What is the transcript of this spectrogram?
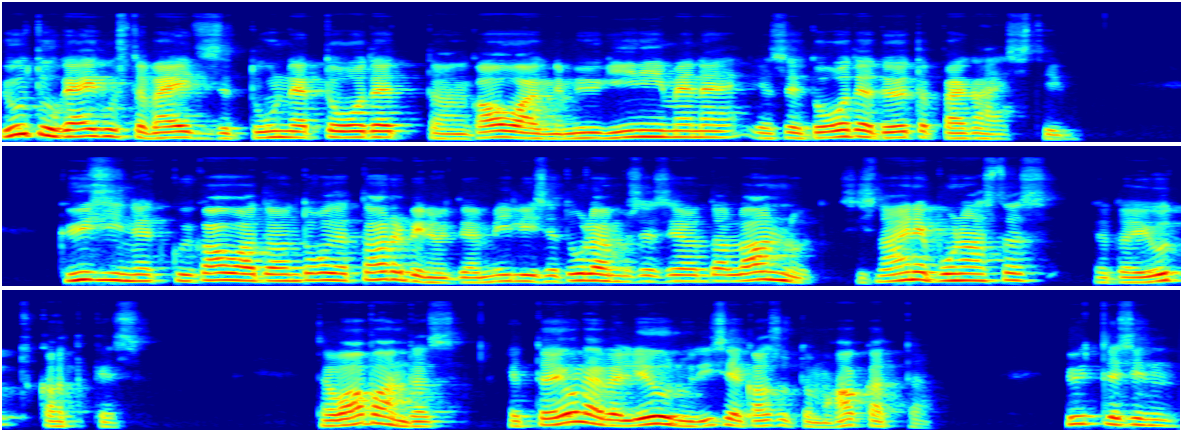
jutu käigus ta väitis, et tunneb toodet, ta on kauaaegne müügiinimene ja see toode töötab väga hästi. küsin, et kui kaua ta on toodet tarbinud ja millise tulemuse see on talle andnud, siis naine punastas ja ta jutt katkes. ta vabandas, et ta ei ole veel jõudnud ise kasutama hakata. ütlesin,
